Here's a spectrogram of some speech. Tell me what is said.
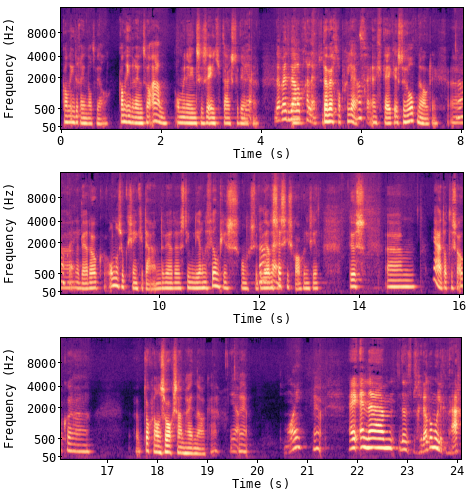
kan iedereen dat wel? Kan iedereen het wel aan om ineens eens eentje thuis te werken? Daar werd wel op gelet. Daar werd op gelet en gekeken, is er hulp nodig? Oké. Er werden ook onderzoekjes in gedaan, er werden stimulerende filmpjes rondgestuurd, er Ah, werden sessies georganiseerd. Dus ja, dat is ook eh, eh, toch wel een zorgzaamheid naar elkaar. Ja. Ja. Mooi. Ja. Hey, en ehm, dat is misschien ook een moeilijke vraag.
